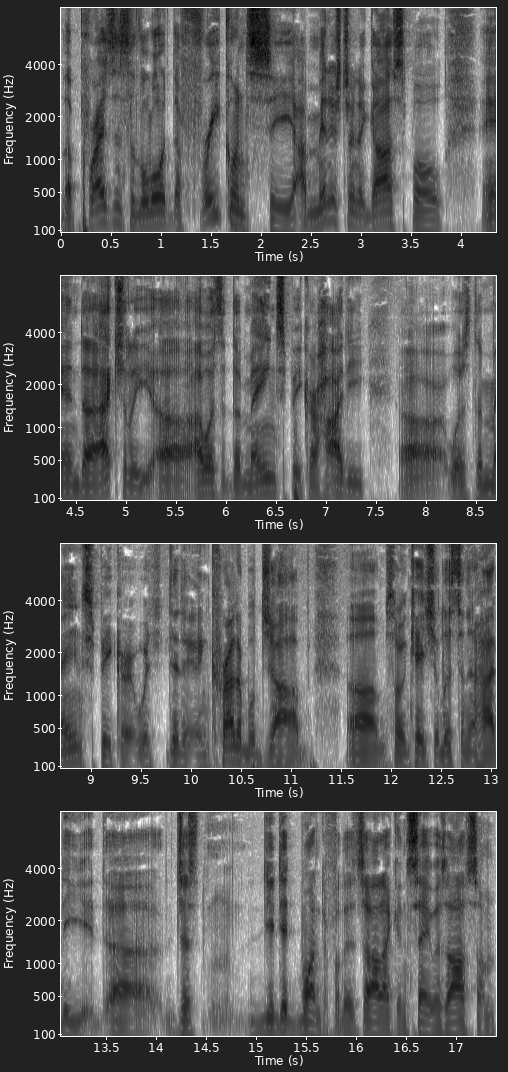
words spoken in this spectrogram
The presence of the Lord, the frequency. I'm ministering the gospel, and uh, actually, uh, I wasn't the main speaker. Heidi uh, was the main speaker, which did an incredible job. Um, so, in case you're listening, Heidi, uh, just you did wonderful. That's all I can say. It was awesome,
